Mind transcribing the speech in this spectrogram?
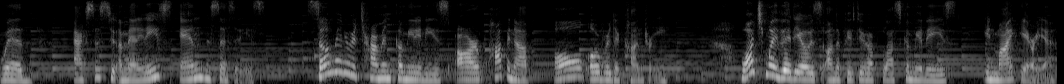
with access to amenities and necessities. So many retirement communities are popping up all over the country. Watch my videos on the 55 plus communities in my area.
